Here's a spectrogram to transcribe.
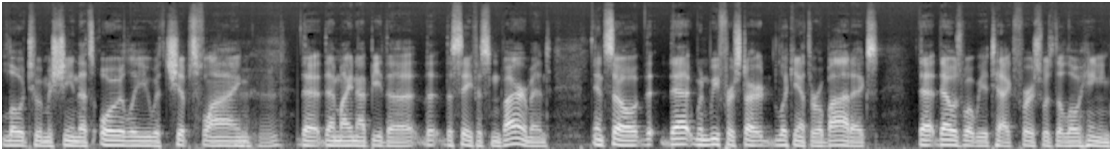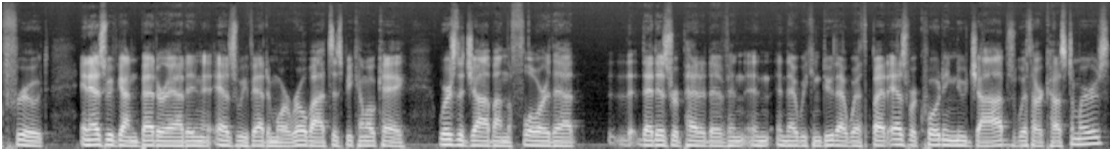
load to a machine that's oily with chips flying that that might not be the the, the safest environment and so th- that when we first started looking at the robotics that that was what we attacked first was the low hanging fruit and as we've gotten better at it and as we've added more robots it's become okay where's the job on the floor that that is repetitive and, and, and that we can do that with but as we're quoting new jobs with our customers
